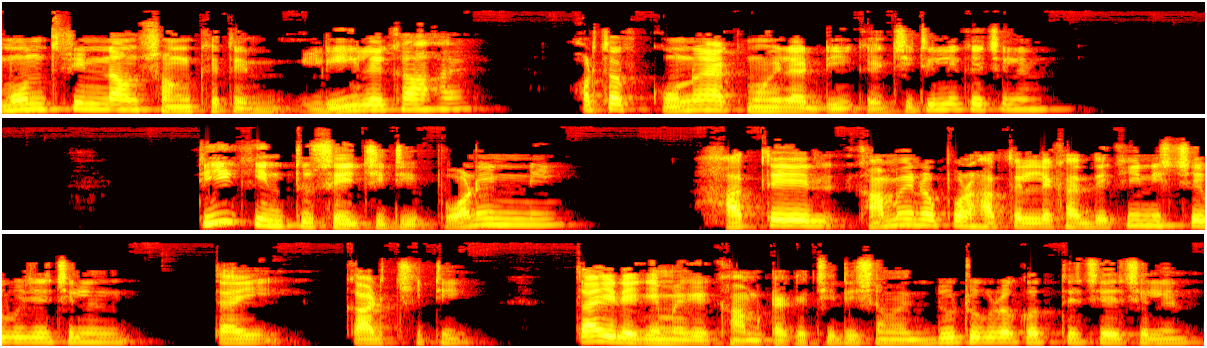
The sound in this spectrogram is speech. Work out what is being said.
মন্ত্রীর নাম সংক্ষেপে লি লেখা হয়, অর্থাৎ কোনো এক মহিলা ডিকে চিঠি লিখেছিলেন। কিন্তু সেই চিঠি পড়েননি। হাতের, খামের ওপর হাতের লেখা দেখেই নিশ্চয়ই বুঝেছিলেন তাই কার চিঠি। তাই রেগে মেগে খামটাকে চিঠি সমেত দু টুকরো করতে চেয়েছিলেন।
